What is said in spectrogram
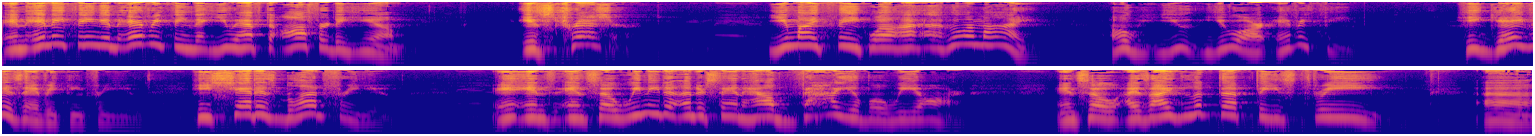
and anything and everything that you have to offer to Him is treasure. You might think, well, I, who am I? Oh, you, you are everything. He gave his everything for you. He shed his blood for you. And, and, and, so we need to understand how valuable we are. And so as I looked up these three uh,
